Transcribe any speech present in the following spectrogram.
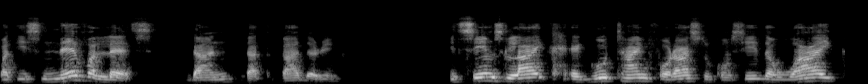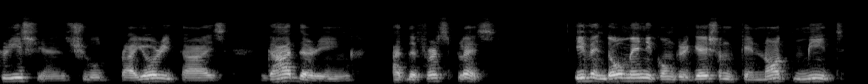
but it's never less than that gathering. It seems like a good time for us to consider why Christians should prioritize gathering at the first place. Even though many congregations cannot meet,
